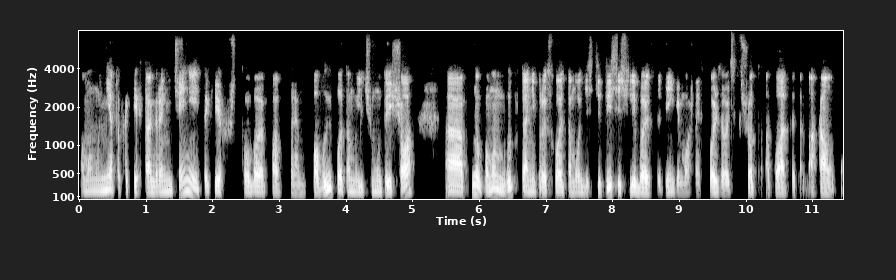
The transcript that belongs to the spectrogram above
по-моему, нету каких-то ограничений таких, чтобы по, прям по выплатам или чему-то еще. Uh, ну, по-моему, выплаты, они происходят там от 10 тысяч, либо эти деньги можно использовать в счет оплаты там, аккаунта.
